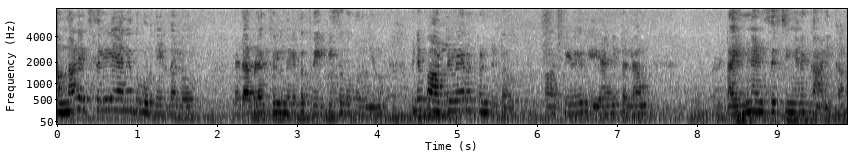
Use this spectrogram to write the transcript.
അന്നാൾ എക്സലിൽ ഞാനിത് കൊടുത്തിരുന്നല്ലോ. ഡബിൾ എക്സലിൽ നിന്നൊക്കെ ത്രീ പീസൊക്കെ കൊടുത്തിരുന്നു. പിന്നെ പാർട്ടി വെയർ ഒക്കെ ഉണ്ട് കേട്ടോ പാർട്ടി വെയർ ചെയ്യാഞ്ഞിട്ടെല്ലാം ടൈമിനനുസരിച്ച് ഇങ്ങനെ കാണിക്കാം.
